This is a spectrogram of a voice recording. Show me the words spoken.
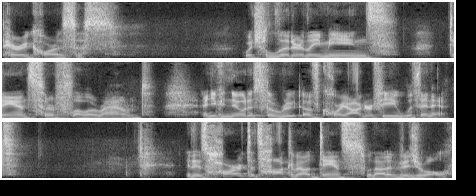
perichoresis, which literally means dance or flow around. And you can notice the root of choreography within it. It is hard to talk about dance without a visual.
